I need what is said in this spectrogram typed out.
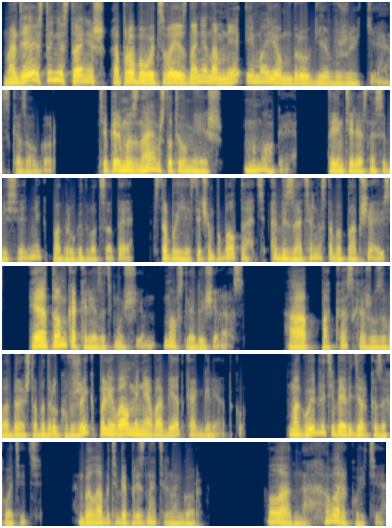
«Надеюсь, ты не станешь опробовать свои знания на мне и моем друге в Жике», — сказал Гор. «Теперь мы знаем, что ты умеешь многое. Ты интересный собеседник, подруга двадцатая. С тобой есть о чем поболтать. Обязательно с тобой пообщаюсь. И о том, как резать мужчин, но в следующий раз. А пока схожу за водой, чтобы друг Вжик поливал меня в обед, как грядку. Могу и для тебя ведерко захватить. Была бы тебе признательна, Гор. Ладно, воркуйте.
